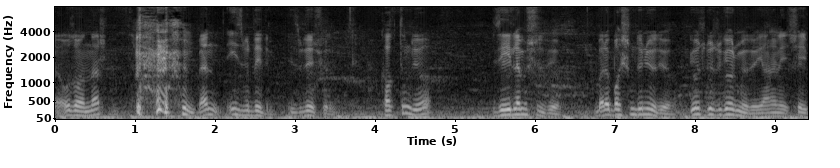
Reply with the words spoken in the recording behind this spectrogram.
E, o zamanlar ben İzmir'deydim. İzmir'de yaşıyordum. Kalktım diyor. Zehirlenmişiz diyor. Böyle başım dönüyor diyor. Göz gözü görmüyor diyor. Yani hani şey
